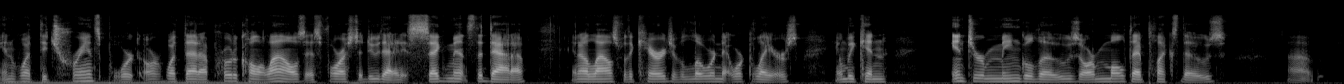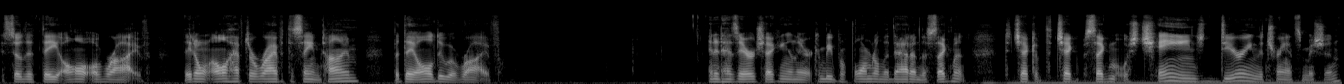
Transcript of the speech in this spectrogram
And what the transport or what that uh, protocol allows is for us to do that. It segments the data and allows for the carriage of lower network layers and we can intermingle those or multiplex those uh, so that they all arrive. They don't all have to arrive at the same time, but they all do arrive. And it has error checking in there. It can be performed on the data in the segment to check if the check segment was changed during the transmission,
